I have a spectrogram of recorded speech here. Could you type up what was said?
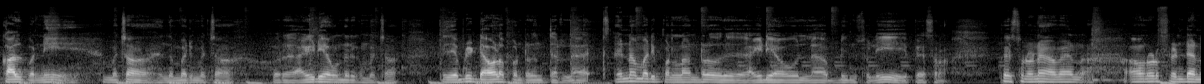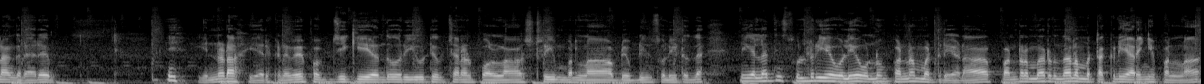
கால் பண்ணி மச்சான் இந்த மாதிரி மச்சான் ஒரு ஐடியா ஒன்று இருக்குது மச்சான். இது எப்படி டெவலப் பண்ணுறதுன்னு தெரில என்ன மாதிரி பண்ணலான்ற ஒரு ஐடியாவும் இல்லை அப்படின்னு சொல்லி பேசுகிறான் பேசுனோடனே அவன் அவனோட ஃப்ரெண்டு என்னங்கிறாரு என்னடா ஏற்கனவே பப்ஜிக்கு வந்து ஒரு யூடியூப் சேனல் போடலாம் ஸ்ட்ரீம் பண்ணலாம் அப்படி இப்படின்னு சொல்லிட்டு இருந்தேன் நீ எல்லாத்தையும் சொல்கிறிய ஒழிய ஒன்றும் பண்ண மாட்டேறியாடா? பண்ணுற மாதிரி இருந்தால் நம்ம டக்குனு இறங்கி பண்ணலாம்.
